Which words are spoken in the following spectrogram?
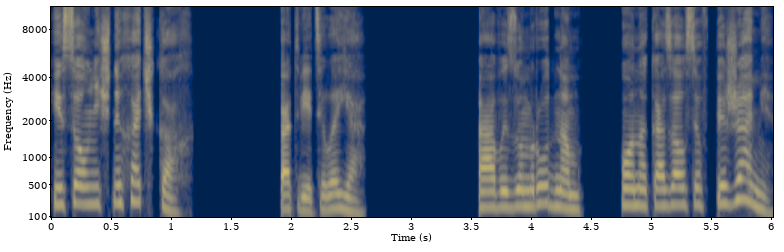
и солнечных очках», — ответила я. А в изумрудном он оказался в пижаме.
